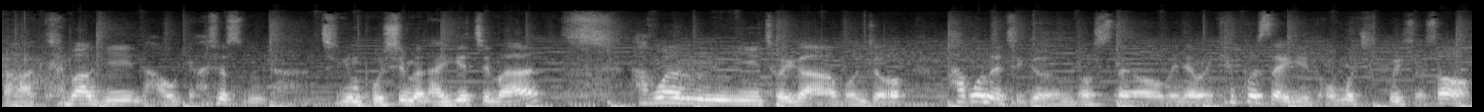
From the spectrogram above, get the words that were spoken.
아, 대박이 나오게 하셨습니다. 지금 보시면 알겠지만 학원이 저희가 먼저 학원을 지금 넣었어요. 왜냐하면 캠퍼스 사이기 너무 죽고 있어서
